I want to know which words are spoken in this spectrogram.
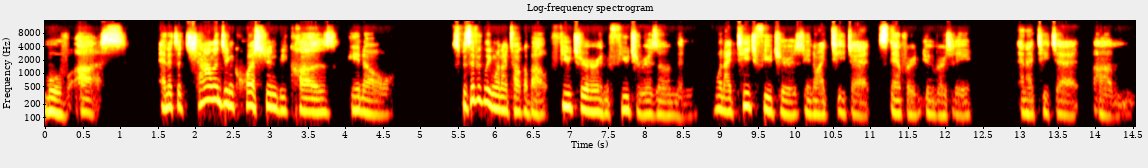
move us and it's a challenging question because you know specifically when i talk about future and futurism and when I teach futures, you know, I teach at Stanford University and I teach at um,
